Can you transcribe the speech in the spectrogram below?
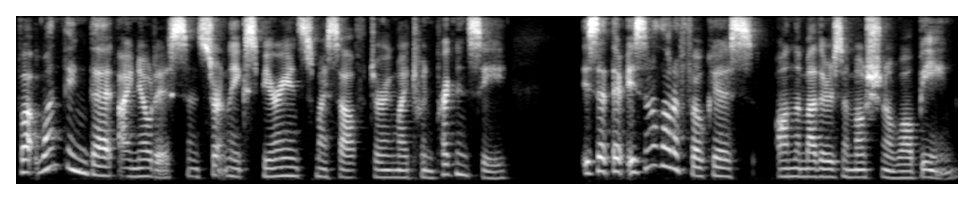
But one thing that I noticed and certainly experienced myself during my twin pregnancy is that there isn't a lot of focus on the mother's emotional well being.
